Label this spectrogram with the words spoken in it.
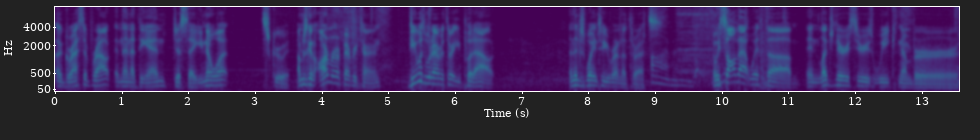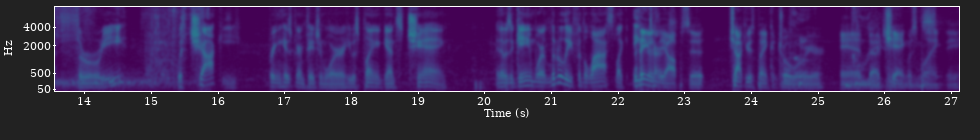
aggressive route and then at the end just say, you know what? Screw it. I'm just going to armor up every turn, deal with whatever threat you put out, and then just wait until you run out of threats. And we saw that with uh, in Legendary Series week number three with Chalky bringing his Grim Patron Warrior. He was playing against Chang. And there was a game where literally for the last like eight I think it was turns, the opposite. Chucky was playing Control Warrior, and uh, Chang was playing the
